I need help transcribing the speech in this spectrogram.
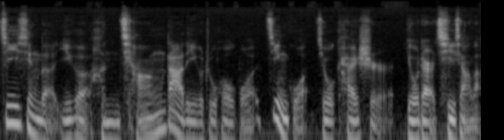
姬姓的一个很强大的一个诸侯国晋国就开始有点气象了。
